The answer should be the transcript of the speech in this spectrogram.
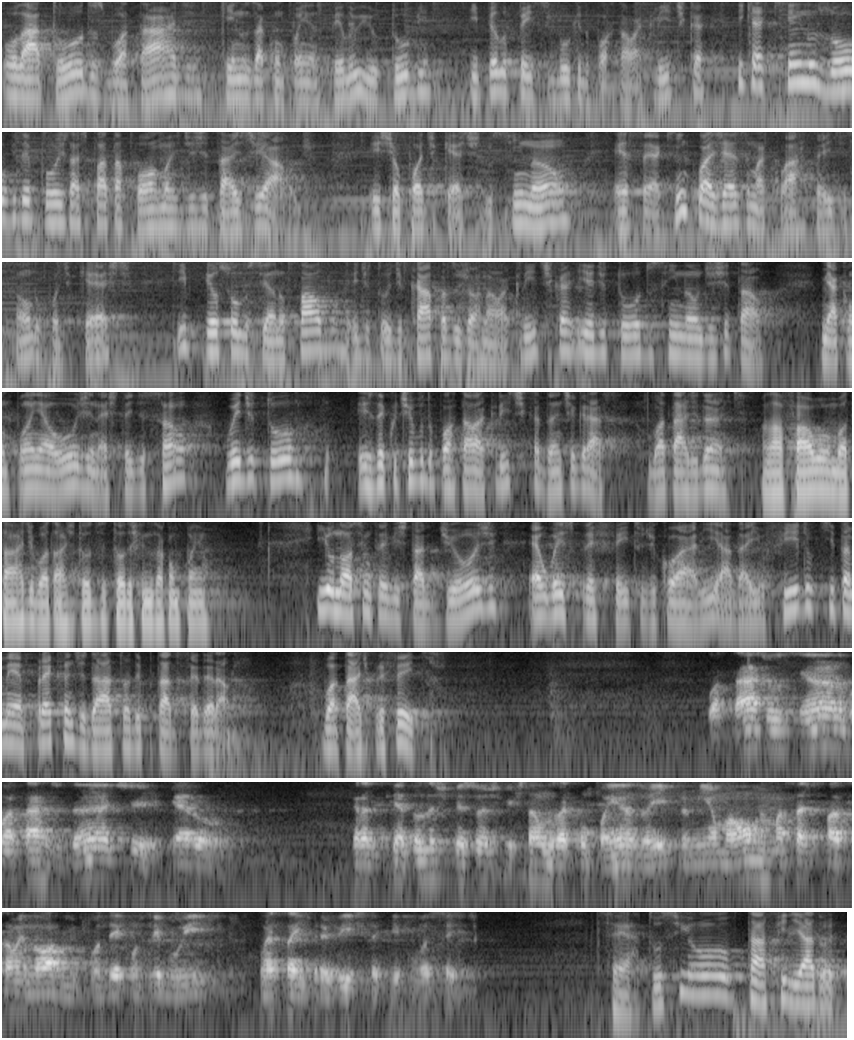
Olá a todos, boa tarde. Quem nos acompanha pelo YouTube e pelo Facebook do Portal A Crítica e que é quem nos ouve depois nas plataformas digitais de áudio. Este é o podcast do Sim Não. Essa é a 54ª edição do podcast e eu sou Luciano Falbo, editor de capa do jornal A Crítica e editor do Sim Não Digital. Me acompanha hoje nesta edição o editor executivo do portal A Crítica, Dante Graça. Boa tarde, Dante. Olá, Falbo. Boa tarde, boa tarde a todos e todas que nos acompanham. E o nosso entrevistado de hoje é o ex-prefeito de Coari, Adair Filho, que também é pré-candidato a deputado federal. Boa tarde, prefeito. Boa tarde, Luciano. Boa tarde, Dante. Quero agradecer a todas as pessoas que estão nos acompanhando aí. Para mim é uma honra, uma satisfação enorme poder contribuir com essa entrevista aqui com vocês. Certo. O senhor está afiliado,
